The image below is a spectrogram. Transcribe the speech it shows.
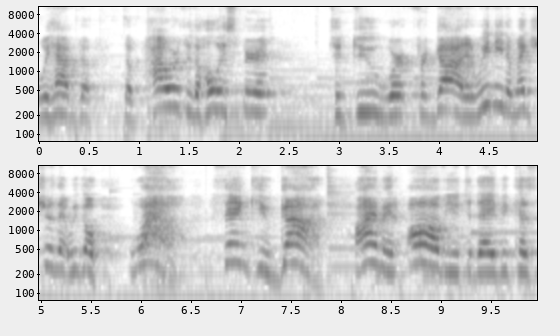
we have the, the power through the Holy Spirit to do work for God. And we need to make sure that we go, wow, thank you, God. I am in awe of you today because,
